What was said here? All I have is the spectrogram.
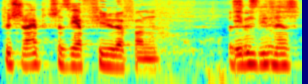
beschreibt schon sehr viel davon. Das Eben dieses nicht,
